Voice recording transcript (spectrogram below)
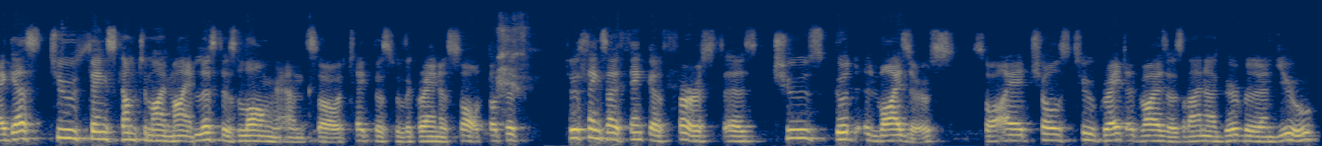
I guess two things come to my mind. The list is long, and so take this with a grain of salt. But the two things I think of first is choose good advisors. So I chose two great advisors, Rainer Goebel and you,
